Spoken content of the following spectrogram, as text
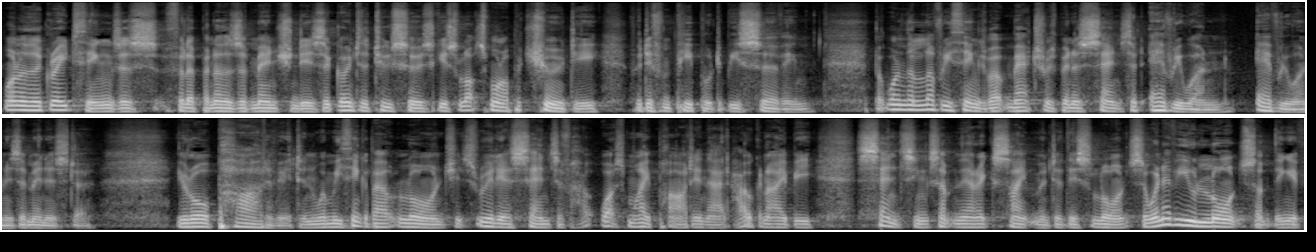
One of the great things, as Philip and others have mentioned, is that going to the two services gives lots more opportunity for different people to be serving. But one of the lovely things about Metro has been a sense that everyone, everyone is a minister. You're all part of it. And when we think about launch, it's really a sense of how, what's my part in that? How can I be sensing something, that excitement of this launch? So whenever you launch something, if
